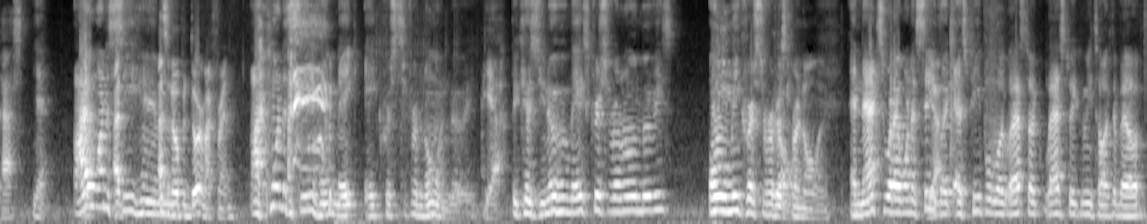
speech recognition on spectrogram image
Pass. Yeah. I want to see him. That's an open door, my friend. I want to see him make a Christopher Nolan movie. Yeah. Because you know who makes Christopher Nolan movies? Only Christopher, Christopher Nolan. Nolan. And that's what I want to see. Yeah. Like as people like last week, last week when we talked about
